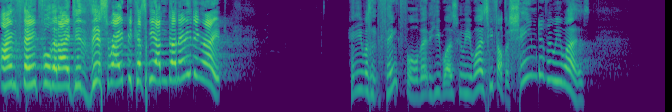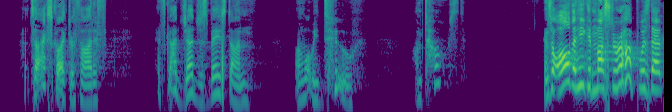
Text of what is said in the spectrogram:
I'm thankful that I did this right because he hadn't done anything right. And he wasn't thankful that he was who he was. He felt ashamed of who he was. A tax collector thought if, if God judges based on, on what we do, I'm toast. And so all that he could muster up was that,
